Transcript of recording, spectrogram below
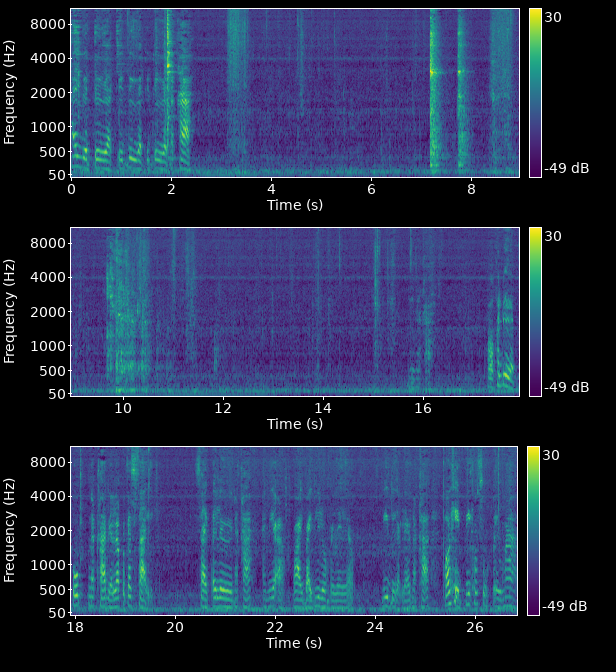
ให้เดือดเดือดเดือดเดือดนะคะ เขาเดือดปุ๊บนะคะ เดี๋ยวเราก็จะใส่ใส่ไปเลยนะคะ อันนี้อะวายใบนี่ลงไปแล้ว นี่เดือดแล้วนะคะ เพราะเห็ดนี่เขาสุกเร็วมาก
